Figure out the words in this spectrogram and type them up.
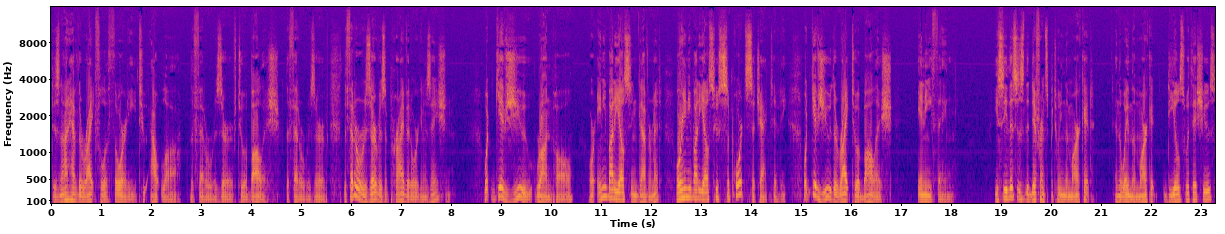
does not have the rightful authority to outlaw the Federal Reserve, to abolish the Federal Reserve. The Federal Reserve is a private organization. What gives you, Ron Paul, or anybody else in government, or anybody else who supports such activity, what gives you the right to abolish anything? You see, this is the difference between the market and the way the market deals with issues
